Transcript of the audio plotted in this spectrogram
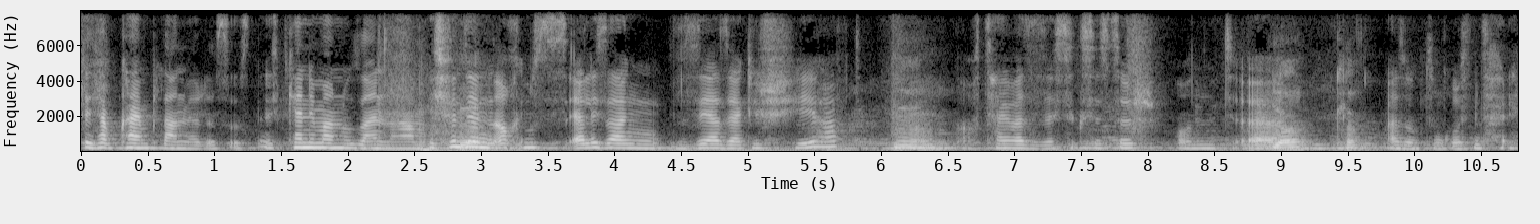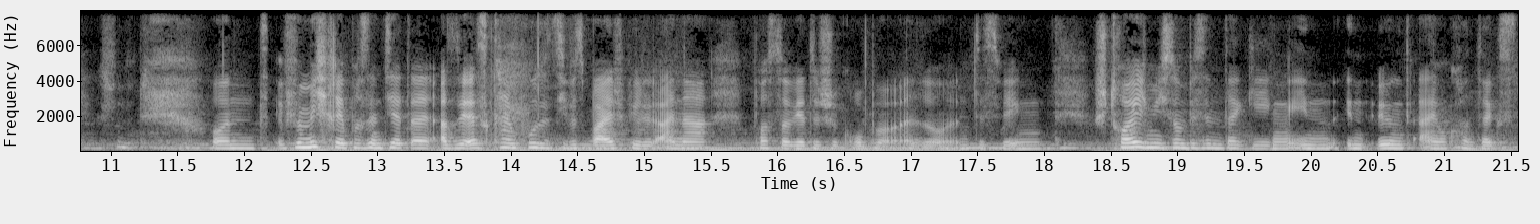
Ich habe keinen Plan, wer das ist. Ich kenne immer nur seinen Namen. Ich finde Ja. den auch, ich muss ehrlich sagen, sehr, sehr klischeehaft. Ja, Auch teilweise sehr sexistisch und äh, ja klar. also zum größten Teil. Und für mich repräsentiert er, also er ist kein positives Beispiel einer postsowjetischen Gruppe. Also und deswegen streue ich mich so ein bisschen dagegen, ihn in irgendeinem Kontext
